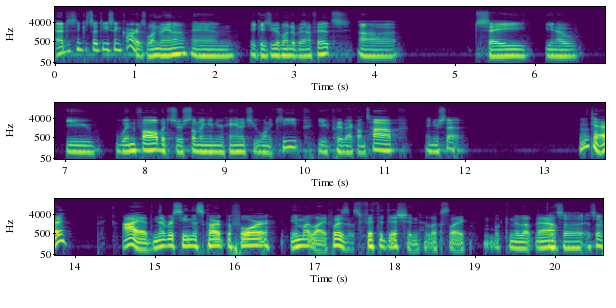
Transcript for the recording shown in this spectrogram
I just think it's a decent card. It's one mana and it gives you a bunch of benefits. Uh, say, you know, you Windfall, but there's something in your hand that you want to keep, you put it back on top and you're set. Okay. I have never seen this card before in my life. What is this? Fifth edition. It looks like. I'm looking it up now. It's a it's a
